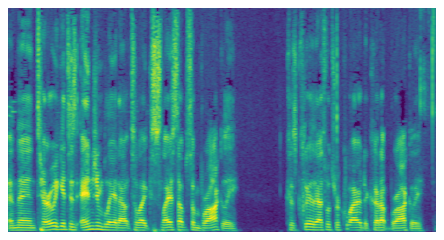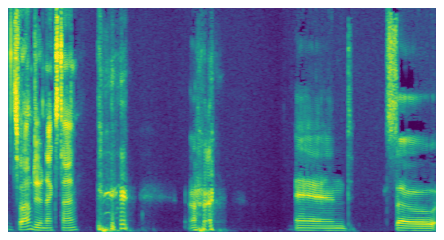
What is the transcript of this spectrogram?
and then Terui gets his engine blade out to like slice up some broccoli, because clearly that's what's required to cut up broccoli. That's what I'm doing next time. and so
